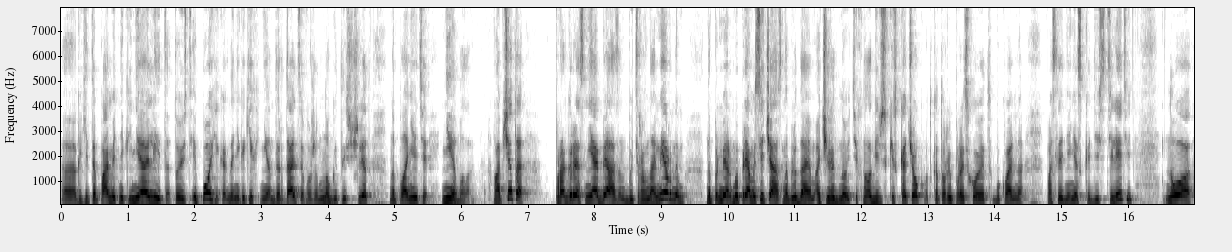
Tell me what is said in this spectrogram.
э, какие-то памятники неолита, то есть эпохи, когда никаких неандертальцев уже много тысяч лет на планете не было. Вообще-то прогресс не обязан быть равномерным. Например, мы прямо сейчас наблюдаем очередной технологический скачок, вот, который происходит буквально последние несколько десятилетий, но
